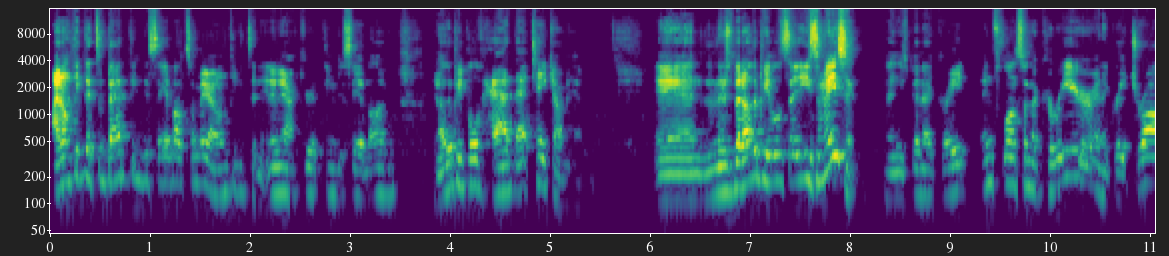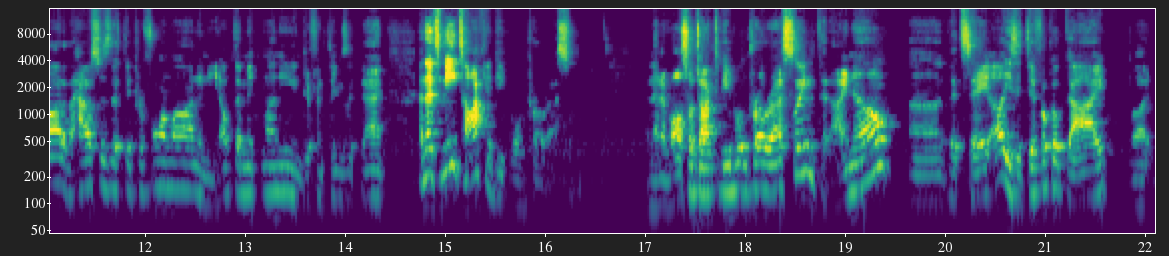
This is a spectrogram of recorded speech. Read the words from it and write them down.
I don't think that's a bad thing to say about somebody. I don't think it's an inaccurate thing to say about him. And other people have had that take on him. And there's been other people that say he's amazing. And he's been a great influence on their career and a great draw to the houses that they perform on. And he helped them make money and different things like that. And that's me talking to people in pro wrestling. And then I've also talked to people in pro wrestling that I know uh, that say, oh, he's a difficult guy, but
